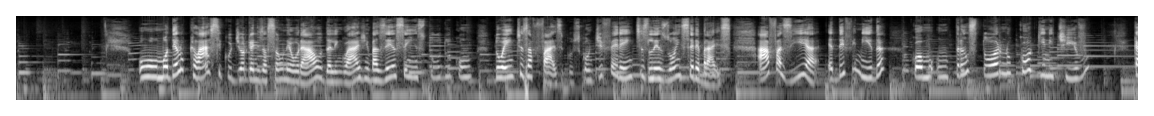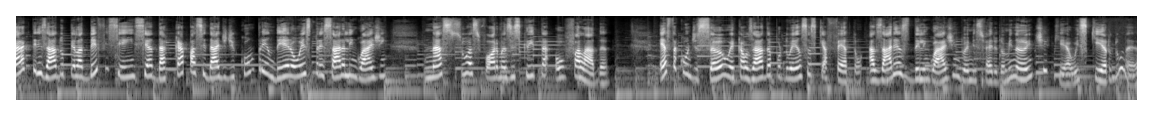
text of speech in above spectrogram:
O modelo clássico de organização neural da linguagem baseia-se em estudo com doentes afásicos com diferentes lesões cerebrais. A afasia é definida como um transtorno cognitivo caracterizado pela deficiência da capacidade de compreender ou expressar a linguagem nas suas formas escrita ou falada. Esta condição é causada por doenças que afetam as áreas de linguagem do hemisfério dominante, que é o esquerdo, né?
